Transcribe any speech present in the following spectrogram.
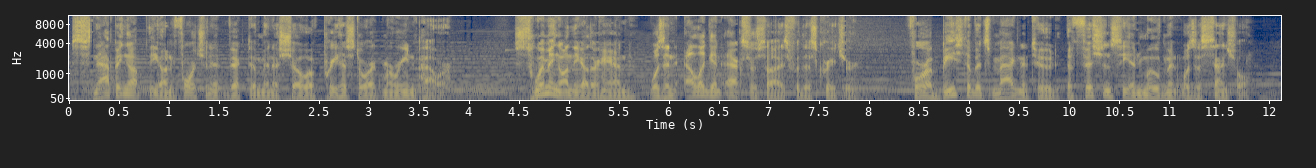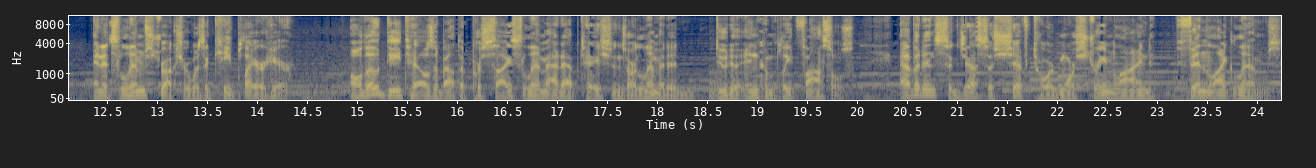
snapping up the unfortunate victim in a show of prehistoric marine power. Swimming, on the other hand, was an elegant exercise for this creature. For a beast of its magnitude, efficiency and movement was essential, and its limb structure was a key player here. Although details about the precise limb adaptations are limited due to incomplete fossils, evidence suggests a shift toward more streamlined, fin-like limbs,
